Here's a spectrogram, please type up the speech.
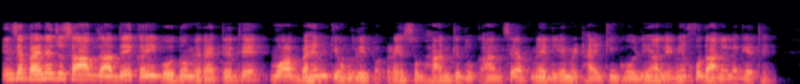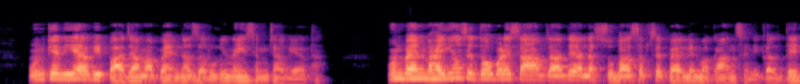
ان سے پہلے جو صاحبزادے کئی گودوں میں رہتے تھے، وہ اب بہن کی انگلی پکڑے، سبحان کی دکان سے اپنے لیے مٹھائی کی گولیاں لینے خود آنے لگے تھے۔ ان کے لیے ابھی پاجامہ پہننا ضروری نہیں سمجھا گیا تھا۔ ان بہن بھائیوں سے دو بڑے صاحبزادے الگ صبح سب سے پہلے مکان سے نکلتے۔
